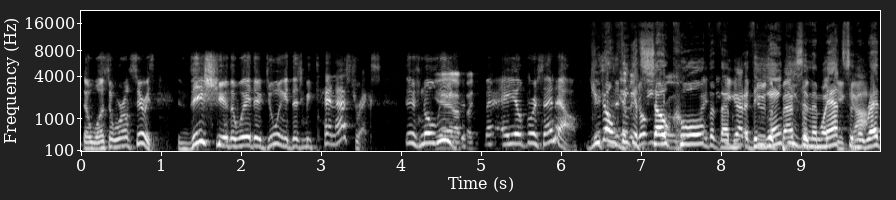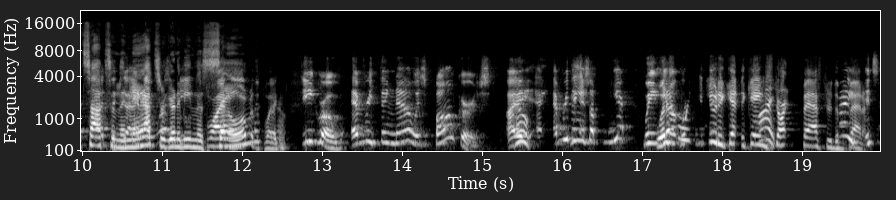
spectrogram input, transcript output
there was a World Series. This year, the way they're doing it, there's gonna be ten asterisks. There's no Yeah, league. but- There's AL versus NL. You This don't think it's so Bro, cool I that the, the do the Yankees and the Mets and the. Red Sox That's and the exactly Nats are going to be in the Flying all over same? the place. D Grove, everything now is bonkers. I No. everyththing is up in the air. We, Whatever you know, we can do to get the game Right. start faster, the Right. better. It's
